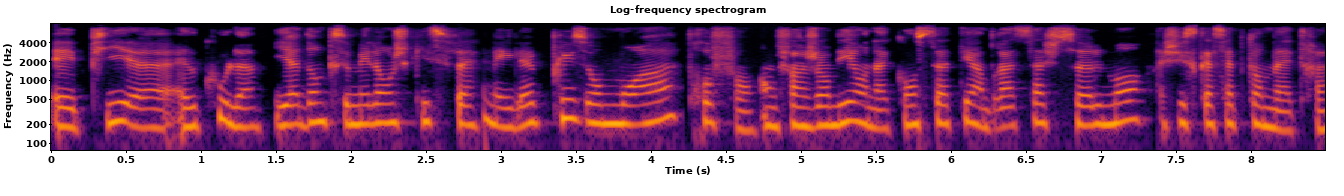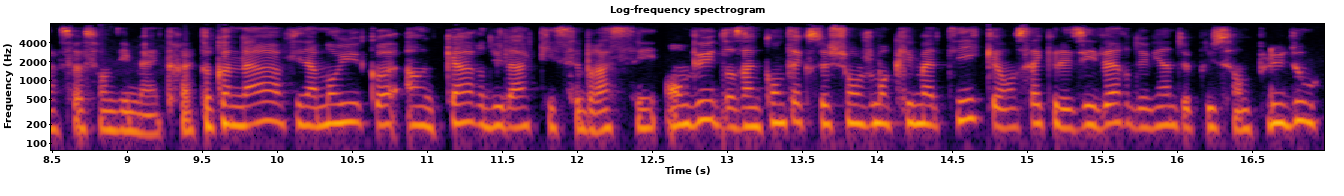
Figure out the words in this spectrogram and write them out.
et puis euh, elle coule. Il y a donc ce mélange qui se fait, mais il est plus ou moins profond. En fin janvier, on a constaté un brassage seulement jusqu'à 70 mètres, 70 mètres. Donc on a finalement eu un quart du lac qui s'est brassé. En vue, dans un contexte de changement climatique, on sait que les hivers deviennent de plus en plus doux.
